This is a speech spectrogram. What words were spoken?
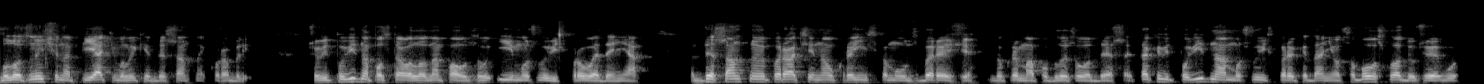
Було знищено 5 великих десантних кораблів, що відповідно поставило на паузу і можливість проведення десантної операції на українському узбережжі, зокрема поблизу Одеси, так і відповідна можливість перекидання особового складу живу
